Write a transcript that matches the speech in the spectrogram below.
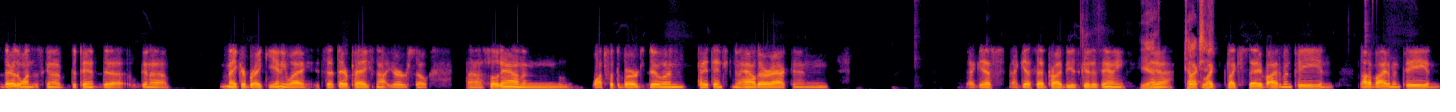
they're the ones that's going to depend, uh, going to make or break you anyway. It's at their pace, not yours. So uh, slow down and watch what the bird's doing. Pay attention to how they're acting. I guess I guess that'd probably be as good as any. Yeah, yeah. Like, like like you say, vitamin P and a lot of vitamin P and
